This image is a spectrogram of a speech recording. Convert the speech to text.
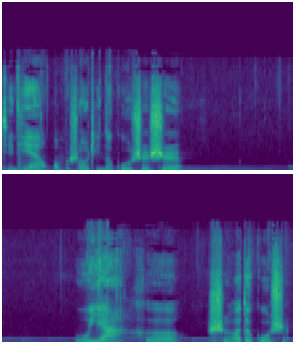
今天我们收听的故事是乌鸦和蛇的故事。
